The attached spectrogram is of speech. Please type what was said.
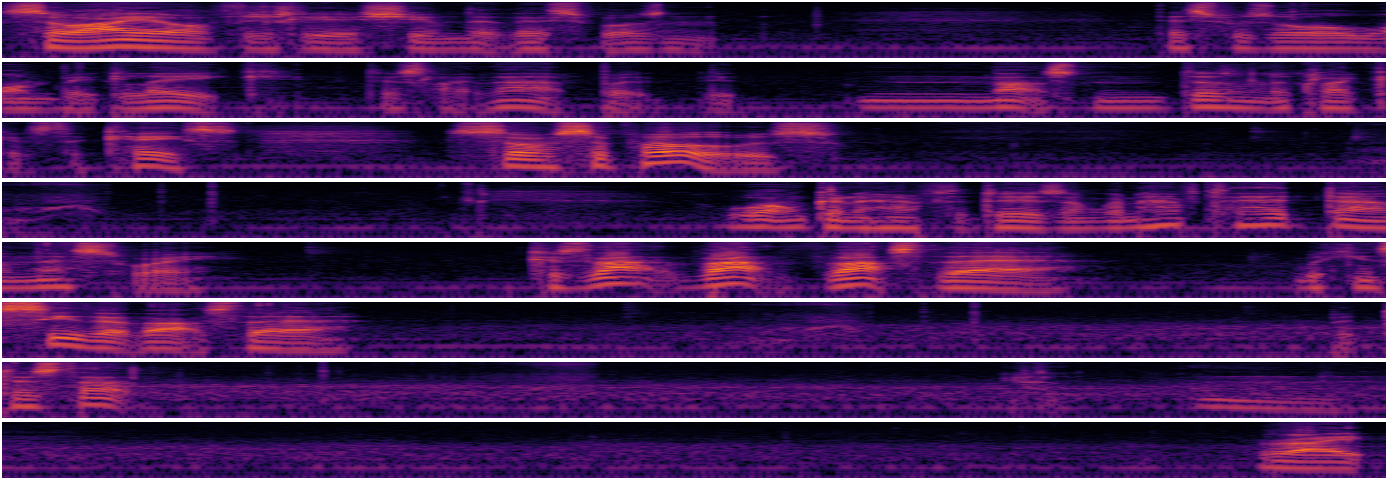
So I obviously assumed that this wasn't... This was all one big lake, just like that, but it that doesn't look like it's the case. So I suppose what I'm going to have to do is I'm going to have to head down this way because that that that's there. We can see that that's there. But does that hmm. right.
